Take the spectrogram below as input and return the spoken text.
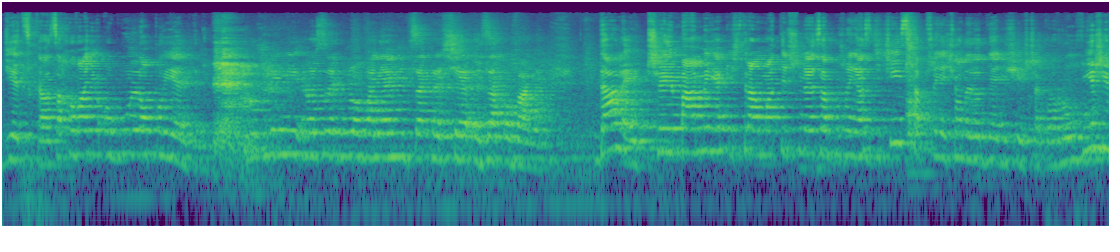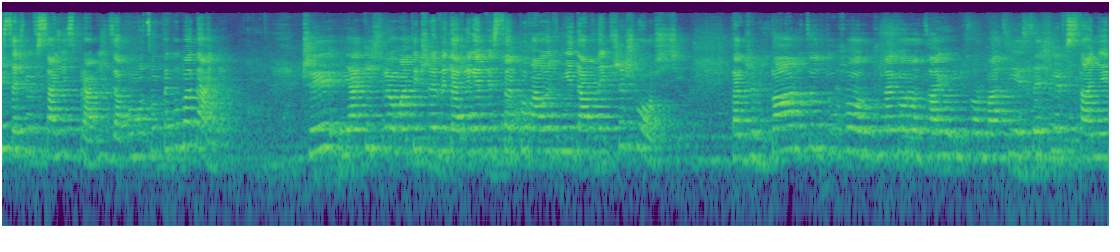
dziecka, zachowaniem ogólnopojętym, różnymi rozregulowaniami w zakresie zachowania. Dalej, czy mamy jakieś traumatyczne zaburzenia z dzieciństwa przeniesione do dnia dzisiejszego? Również jesteśmy w stanie sprawdzić za pomocą tego badania. Czy jakieś traumatyczne wydarzenia występowały w niedawnej przeszłości? Także bardzo dużo różnego rodzaju informacji jesteśmy w stanie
